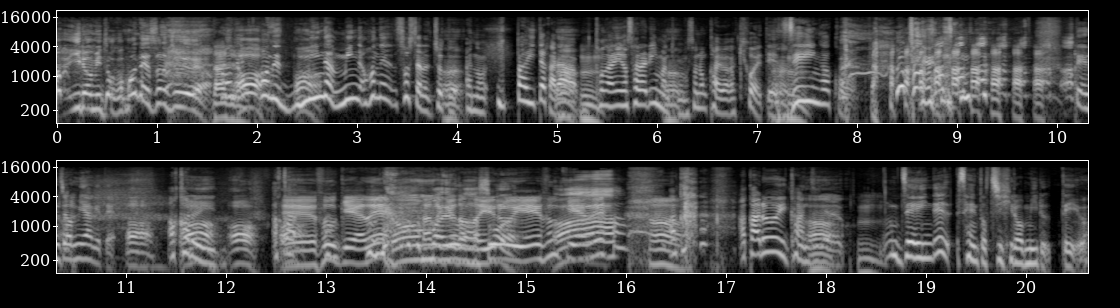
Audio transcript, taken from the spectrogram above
色味とかもねそれ重要や。大事ああ。ほんであみんなみんなほんでそしたらちょっと、うん。あのいっぱいいたから、うん。隣のサラリーマンとかもその会話が聞こえて、全員がこう 天井見上げて明るいああ。あええ風景やね。ほんま讃岐うどんのゆるい。ええ風景やね。明るい感じで、全員で「千と千尋」見るっていう。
